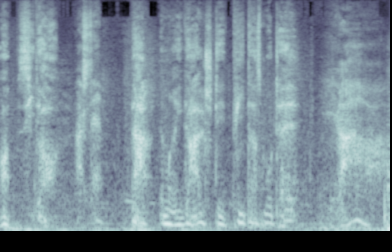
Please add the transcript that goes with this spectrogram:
Oh, sieh doch. Was denn? Da, im Regal steht Peters Modell. Ja.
